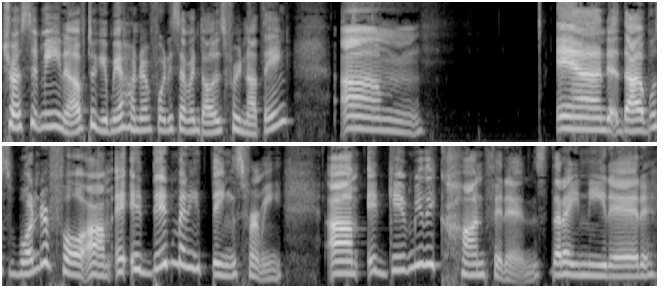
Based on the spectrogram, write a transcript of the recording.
trusted me enough to give me $147 for nothing. Um, and that was wonderful. Um, it, it did many things for me. Um, it gave me the confidence that I needed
